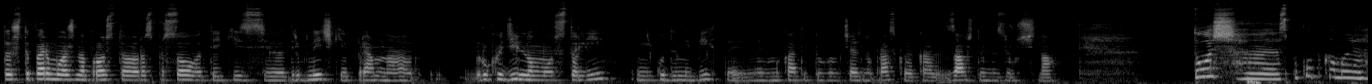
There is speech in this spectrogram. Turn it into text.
Тож тепер можна просто розпрасовувати якісь е, дрібнички прямо на рукодільному столі і нікуди не бігти, не вмикати ту величезну праску, яка завжди незручна. Тож, е, з покупками,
